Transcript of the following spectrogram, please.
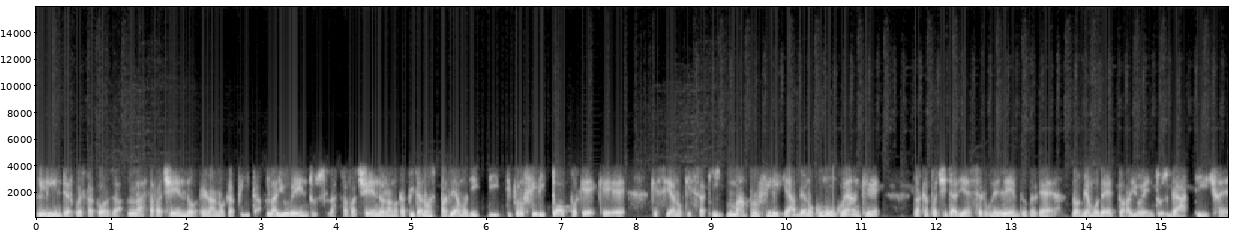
L'Inter questa cosa la sta facendo e l'hanno capita, la Juventus la sta facendo e l'hanno capita. Non parliamo di, di, di profili top che, che, che, siano chissà chi, ma profili che abbiano comunque anche la capacità di essere un esempio, perché lo abbiamo detto, la Juventus Gatti cioè,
